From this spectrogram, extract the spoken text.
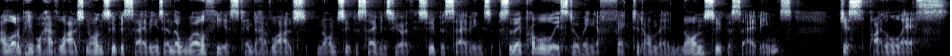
a lot of people have large non super savings, and the wealthiest tend to have large non super savings to go with their super savings. So they're probably still being affected on their non super savings just by less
